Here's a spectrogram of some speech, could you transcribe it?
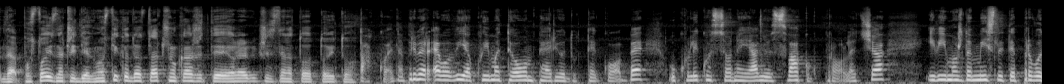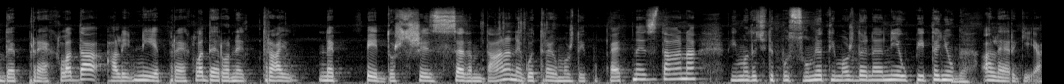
Da, postoji znači diagnostika da tačno kažete alergični ste na to, to i to. Tako je. Na primjer, evo vi ako imate u ovom periodu te gobe, ukoliko se one javljaju svakog proleća i vi možda mislite prvo da je prehlada, ali nije prehlada jer one traju ne 5 do 6, 7 dana, nego traju možda i po 15 dana, vi možda ćete posumnjati možda da nije u pitanju da. alergija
